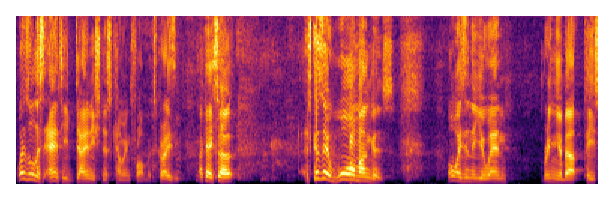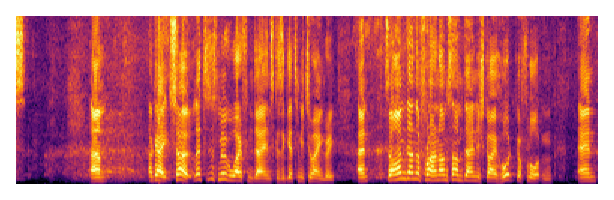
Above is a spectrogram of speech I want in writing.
where's all this anti Danishness coming from? It's crazy. Okay, so it's because they're warmongers, always in the UN, bringing about peace. Um, okay, so let's just move away from Danes because it gets me too angry. And so I'm down the front, I'm some Danish guy, Hortgeflorten, and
